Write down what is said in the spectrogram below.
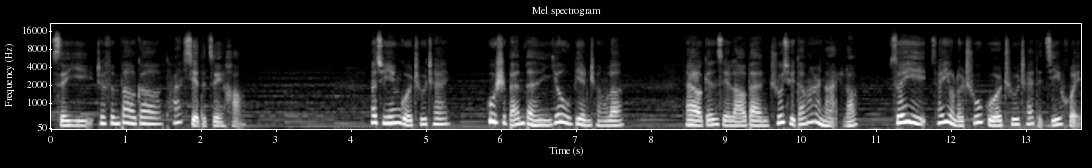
所以这份报告他写的最好。他去英国出差，故事版本又变成了他要跟随老板出去当二奶了，所以才有了出国出差的机会。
